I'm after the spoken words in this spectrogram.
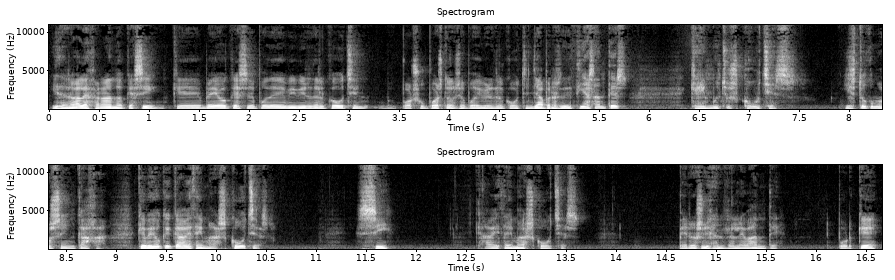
Y dices, vale, Fernando, que sí, que veo que se puede vivir del coaching. Por supuesto que se puede vivir del coaching ya, pero decías antes que hay muchos coaches. ¿Y esto cómo se encaja? Que veo que cada vez hay más coaches. Sí, cada vez hay más coaches. Pero eso es irrelevante. ¿Por qué?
